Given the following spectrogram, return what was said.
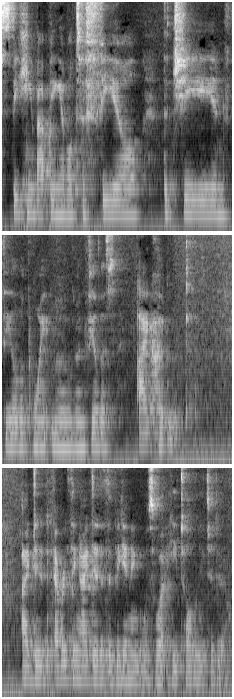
speaking about being able to feel the chi and feel the point move and feel this. I couldn't. I did everything I did at the beginning was what he told me to do.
